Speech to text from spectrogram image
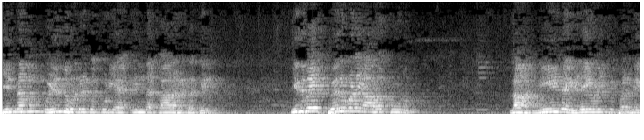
இன்னமும் விழுந்து கொண்டிருக்கக்கூடிய இந்த காலகட்டத்தில் இதுவே பெருமழையாக கூடும் நான் நீண்ட இடைவெளிக்கு பிறகு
